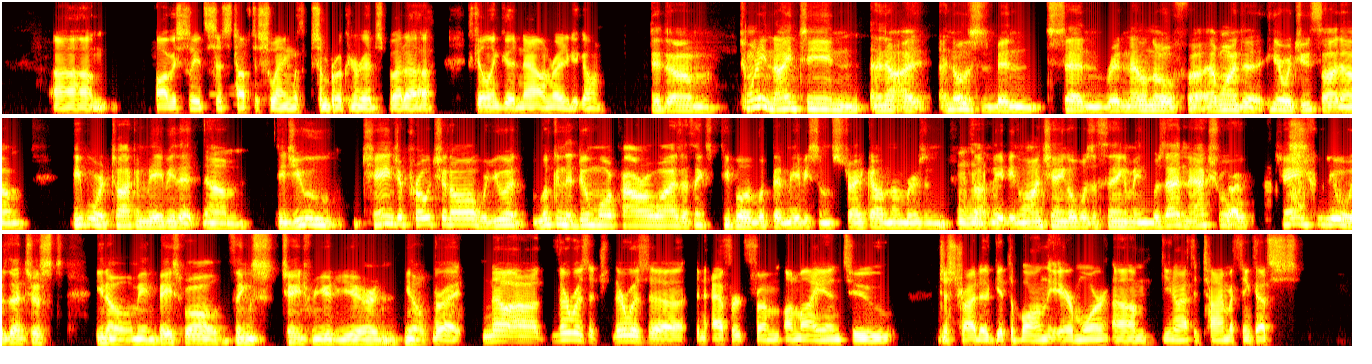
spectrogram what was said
um, obviously, it's it's tough to swing with some broken ribs, but uh, feeling good now and ready to get going. Did um 2019, I know I, I know this has been said and written. I don't know if uh, I wanted to hear what you thought. Um, people were talking maybe that um, did you change approach at all? Were you looking to do more power wise? I think people had looked at maybe some strikeout numbers and mm-hmm. thought maybe launch angle was a thing. I mean, was that an actual right. Change for you, was that just you know? I mean, baseball things change from year to year, and you know, right? No, uh, there was a there was a an effort from on my end to just try to get the ball in the air more. Um, you know, at the time, I think that's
